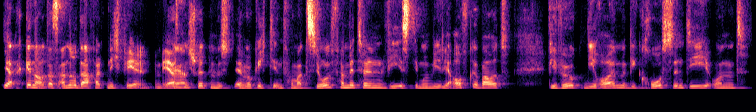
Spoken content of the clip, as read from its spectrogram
Ja, genau, das andere darf halt nicht fehlen. Im ersten ja. Schritt müsst ihr wirklich die Information vermitteln, wie ist die Immobilie aufgebaut, wie wirken die Räume, wie groß sind die und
